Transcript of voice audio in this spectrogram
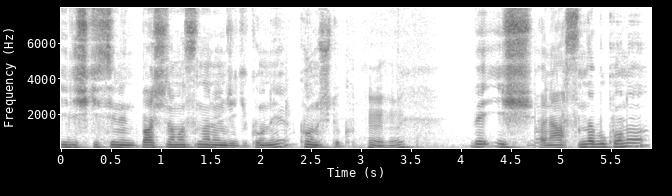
ilişkisinin başlamasından önceki konuyu konuştuk. Hı hı. Ve iş hani aslında bu konu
